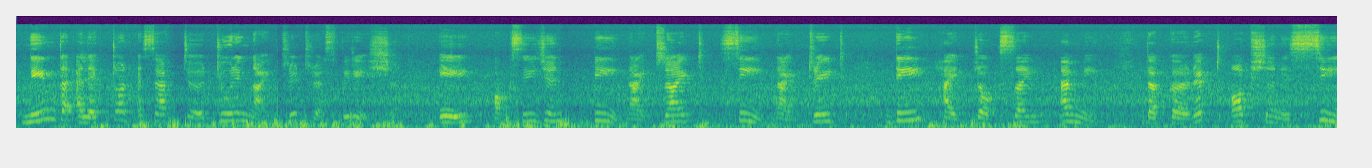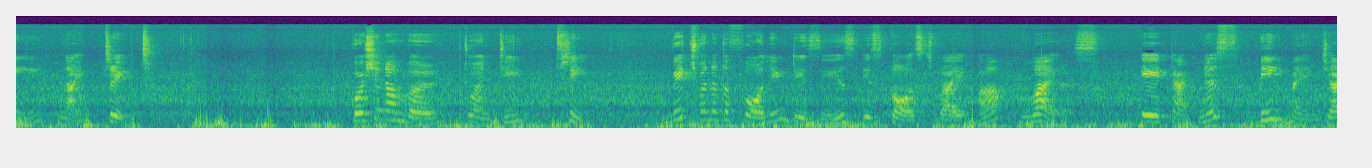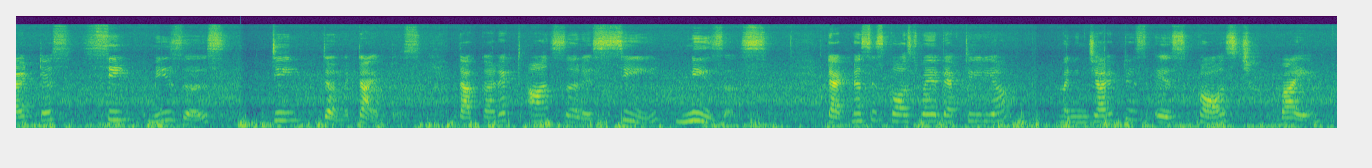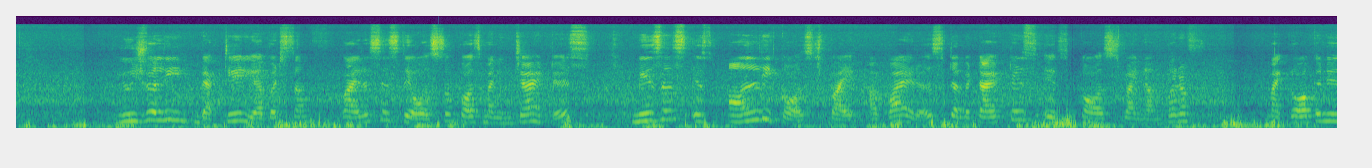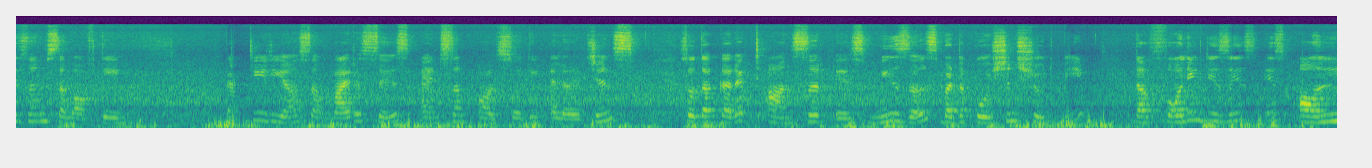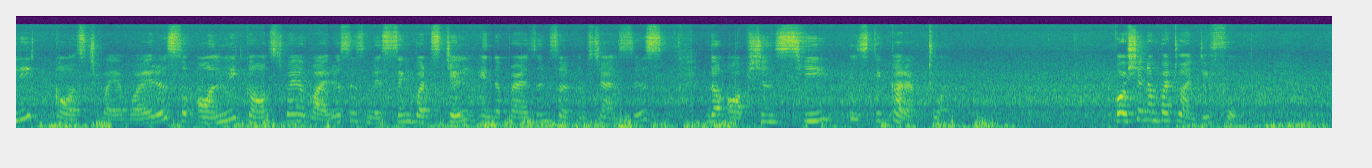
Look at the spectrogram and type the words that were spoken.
Name the electron acceptor during nitrate respiration. A. Oxygen B. Nitrite C. Nitrate D. Hydroxylamine. The correct option is C. Nitrate. Question number 23. Which one of the following disease is caused by a virus? A. Tetanus B. Meningitis C. Measles D. Dermatitis. The correct answer is C. Measles. Tetanus is caused by a bacteria. Meningitis is caused by usually bacteria but some viruses they also cause meningitis. Measles is only caused by a virus. Dermatitis is caused by number of microorganisms, some of the bacteria, some viruses and some also the allergens. So the correct answer is measles but the question should be the following disease is only caused by a virus. So only caused by a virus is missing but still in the present circumstances the option c is the correct one. Question number 24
